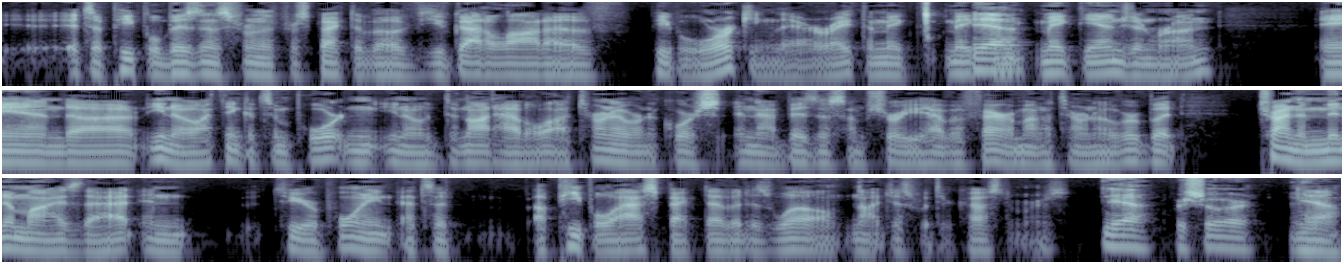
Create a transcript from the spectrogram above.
it's a people business from the perspective of you've got a lot of people working there, right, to make make Yeah. the, make the engine run. And uh, you know, I think it's important, you know, to not have a lot of turnover. And of course, in that business, I'm sure you have a fair amount of turnover, but trying to minimize that. And to your point, that's a, a people aspect of it as well, not just with your customers. Yeah, for sure. Yeah.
